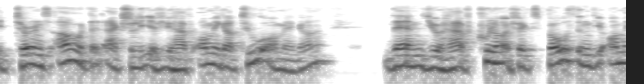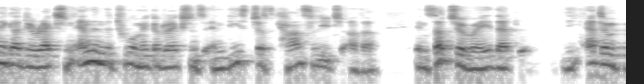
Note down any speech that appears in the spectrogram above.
it turns out that actually if you have omega 2 omega, then you have Coulomb effects both in the omega direction and in the two omega directions, and these just cancel each other in such a way that the atom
